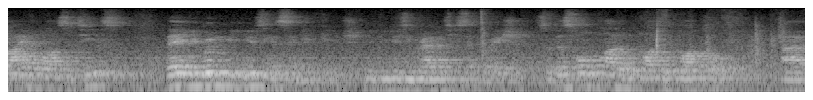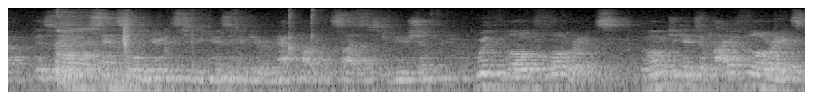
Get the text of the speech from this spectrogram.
high velocities, then you wouldn't be using a centrifuge you'd be using gravity separation. So this whole part of the plot is blocked off. Uh, there's far more sensible units to be using if you're in that particle size distribution with low flow rates. The moment you get to higher flow rates,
